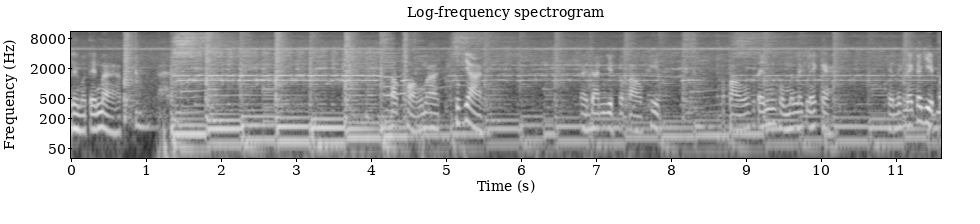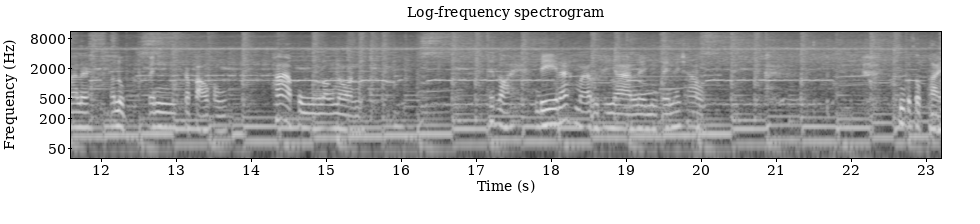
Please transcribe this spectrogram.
ลืมเอาเต็นท์มาครับ เอาของมาทุกอย่าง แต่ดันหยิบกระเป๋าผิด กระเป๋าเต็นท์ผมมันเล็กๆไงเห็นเล็กๆก็หยิบมาเลย สรุปเป็นกระเป๋าของ ผ้าปูรองนอน เรียบร้อย ดีนะ มาอุทยานเลยมีเต็นท์ให้เช่า ผู้ประสบภัย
